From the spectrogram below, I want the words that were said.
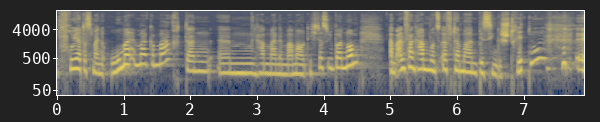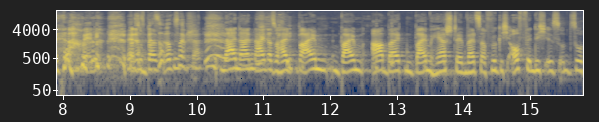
früher hat das meine Oma immer gemacht, dann ähm, haben meine Mama und ich das übernommen. Am Anfang haben wir uns öfter mal ein bisschen gestritten. wer das bei- bessere Rezept hat. Nein, nein, nein, also halt beim, beim Arbeiten, beim Herstellen, weil es auch wirklich aufwendig ist und so.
